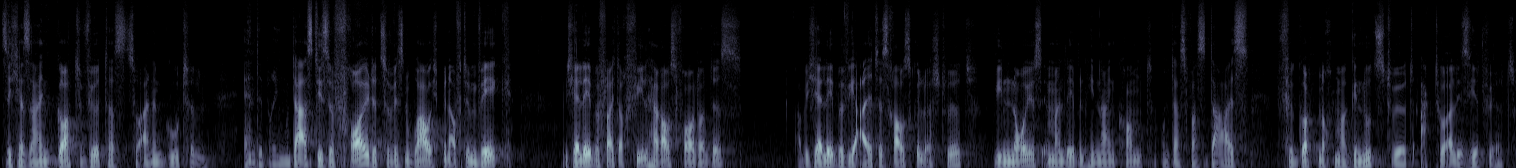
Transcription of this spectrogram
sicher sein, Gott wird das zu einem guten Ende bringen. Und da ist diese Freude zu wissen, wow, ich bin auf dem Weg ich erlebe vielleicht auch viel Herausforderndes, aber ich erlebe, wie Altes rausgelöscht wird, wie Neues in mein Leben hineinkommt und das, was da ist, für Gott nochmal genutzt wird, aktualisiert wird.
